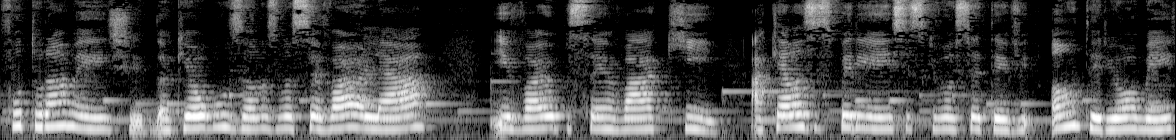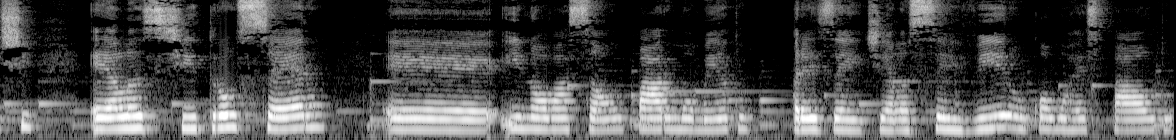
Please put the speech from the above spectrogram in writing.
futuramente, daqui a alguns anos, você vai olhar e vai observar que aquelas experiências que você teve anteriormente, elas te trouxeram é, inovação para o momento presente, elas serviram como respaldo,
